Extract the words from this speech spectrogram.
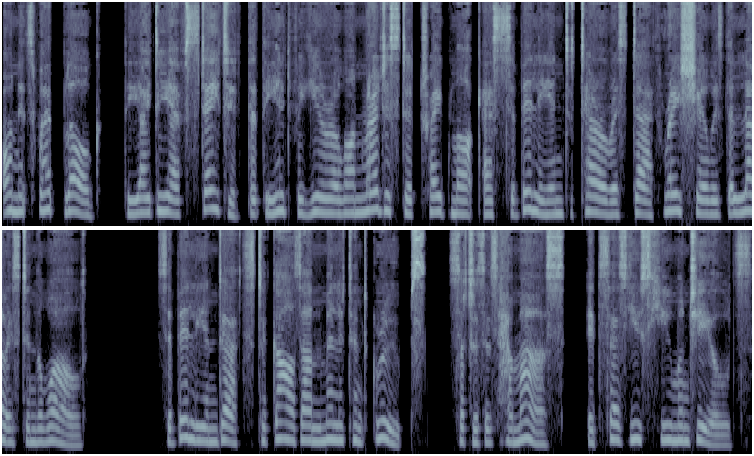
On its web blog, the IDF stated that the ID for Euro unregistered trademark S civilian to terrorist death ratio is the lowest in the world. Civilian deaths to Gazan militant groups, such as as Hamas, it says use human shields.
